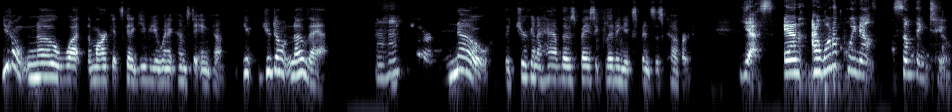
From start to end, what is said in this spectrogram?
You don't know what the market's going to give you when it comes to income. You you don't know that. Mm-hmm. Know that you're going to have those basic living expenses covered. Yes, and I want to point out something too.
